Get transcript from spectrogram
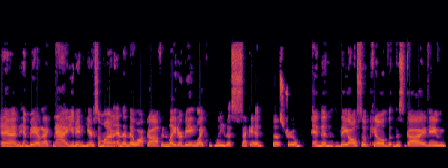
and him being like, "Nah, you didn't hear someone," and then they walked off, and later being like, "Wait a second. That's true. And then they also killed this guy named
